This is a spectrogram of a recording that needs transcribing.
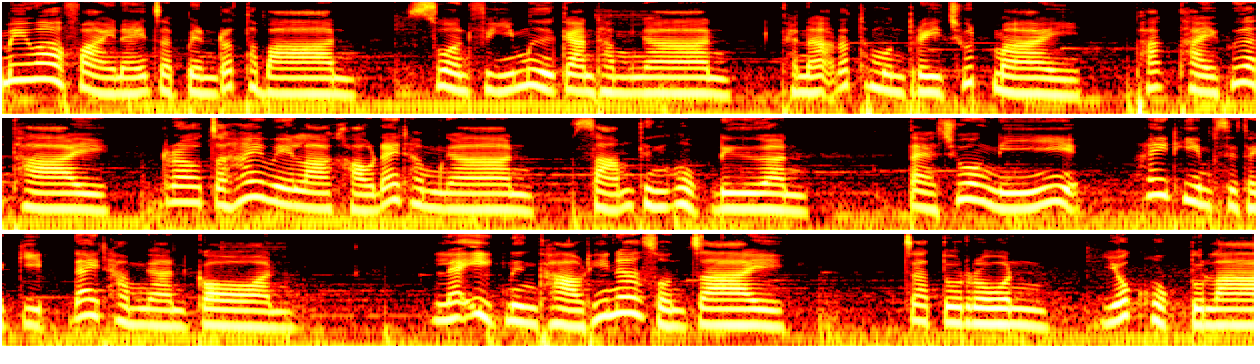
ไม่ว่าฝ่ายไหนจะเป็นรัฐบาล ส่วนฝีมือการทำงาน คณะรัฐมนตรีชุดใหม่ พักไทยเพื่อไทย เราจะให้เวลาเขาได้ทำงาน 3-6 เดือน แต่ช่วงนี้ให้ทีมเศรษฐกิจได้ทำงานก่อน และอีกหนึ่งข่าวที่น่าสนใจจตุรนยก 6 ตุลา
